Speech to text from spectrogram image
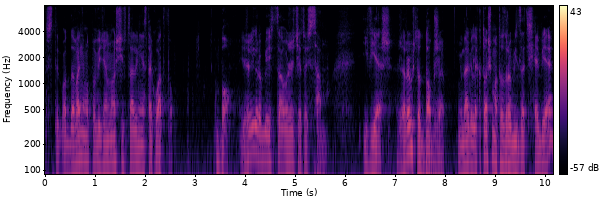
z tym oddawaniem odpowiedzialności wcale nie jest tak łatwo. Bo jeżeli robiłeś całe życie coś sam i wiesz, że robisz to dobrze, i nagle ktoś ma to zrobić za ciebie,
